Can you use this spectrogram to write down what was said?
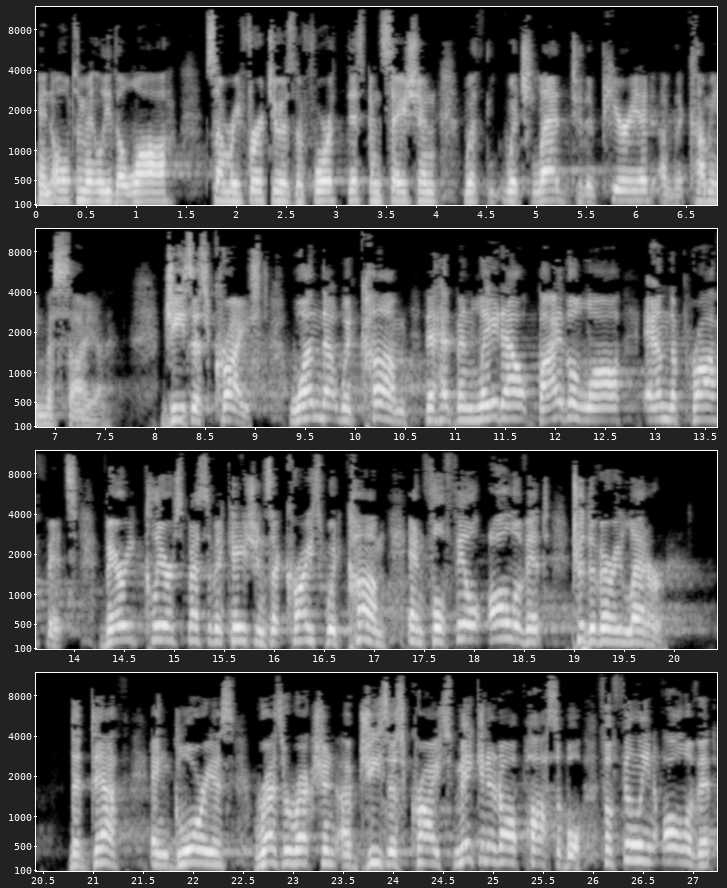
and ultimately the law, some refer to as the fourth dispensation, with, which led to the period of the coming Messiah. Jesus Christ, one that would come that had been laid out by the law and the prophets. Very clear specifications that Christ would come and fulfill all of it to the very letter. The death and glorious resurrection of Jesus Christ, making it all possible, fulfilling all of it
